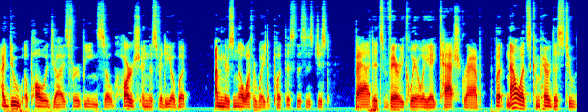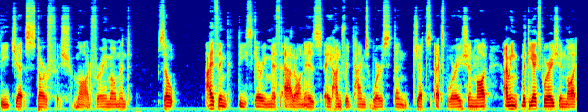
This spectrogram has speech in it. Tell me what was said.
I do apologize for being so harsh in this video, but I mean, there's no other way to put this. This is just bad. It's very clearly a cash grab. But now let's compare this to the Jet Starfish mod for a moment. So, I think the Scary Myth add-on is a hundred times worse than Jet's Exploration mod. I mean, with the Exploration mod,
